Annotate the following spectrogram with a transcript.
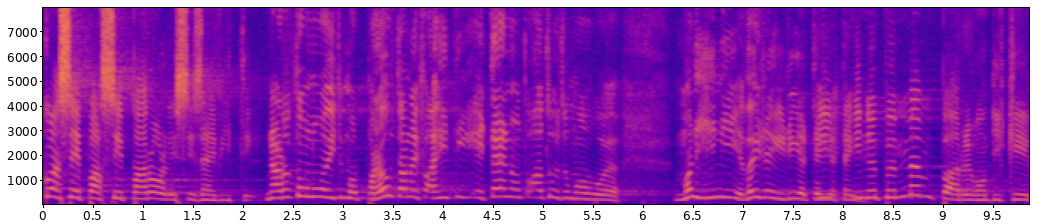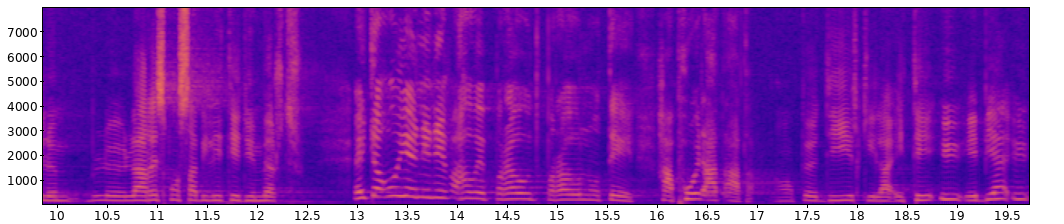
Coincé par ses paroles et ses invités. Il, ne peut même pas revendiquer le- le- la responsabilité du meurtre. E e. On peut dire qu'il a été eu et bien eu. E.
